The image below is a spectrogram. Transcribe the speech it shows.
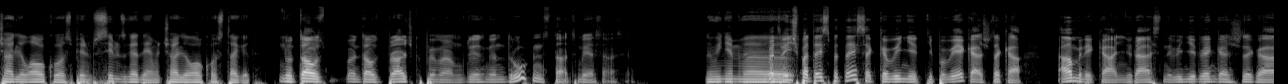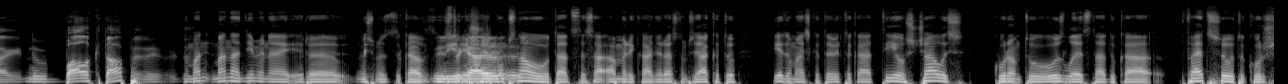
čaļi laukos pirms simts gadiem un čaļi laukos tagad. nu, tavs, tavs brāčka, piemēram, diezgan drūknis tāds miesās. Ir. Nu, viņam, uh, Bet viņš pat, es pat nesaku, ka viņi ir ķipa, vienkārši tā kā amerikāņu rēsni. Viņi ir vienkārši tā kā, nu, balka tapi. Man, manā ģimenē ir uh, vismaz tā kā Viņš tā kā- Mums nav tāds tas amerikāņu restums, jā, ka tu iedomājies, ka tev ir tā kā tievs čalis, kuram tu uzliec tādu kā fetsūtu, kurš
